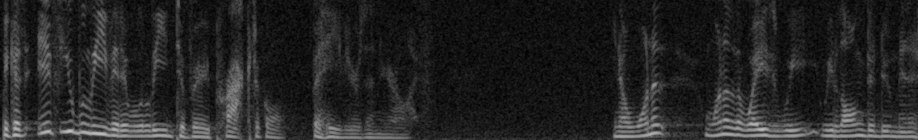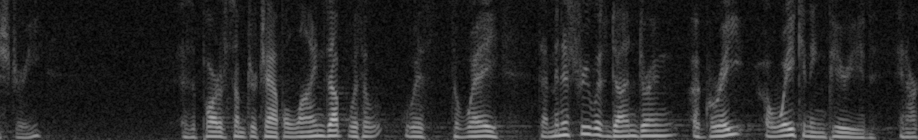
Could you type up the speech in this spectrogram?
Because if you believe it, it will lead to very practical behaviors in your life. You know, one of, one of the ways we, we long to do ministry as a part of Sumter Chapel lines up with, a, with the way that ministry was done during a great awakening period in, our,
